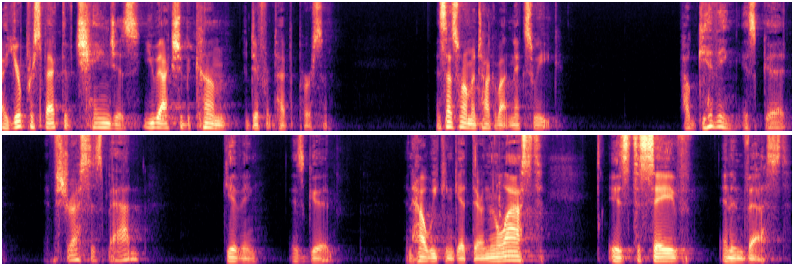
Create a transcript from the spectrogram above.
uh, your perspective changes. You actually become a different type of person. And so that's what I'm going to talk about next week. How giving is good. If stress is bad, giving is good and how we can get there. And then the last is to save and invest.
